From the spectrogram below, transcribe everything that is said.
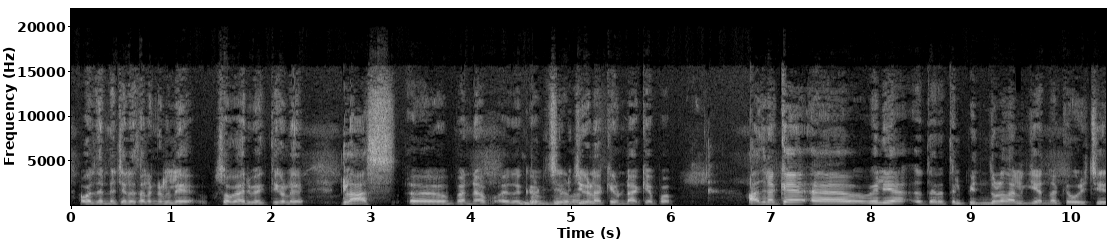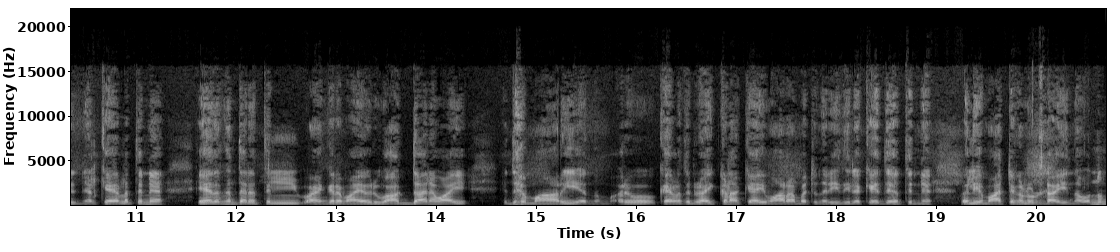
അതുപോലെ തന്നെ ചില സ്ഥലങ്ങളിൽ സ്വകാര്യ വ്യക്തികൾ ഗ്ലാസ് പിന്നെ ബ്രിഡ്ജുകളൊക്കെ ഉണ്ടാക്കിയപ്പോൾ അതിനൊക്കെ വലിയ തരത്തിൽ പിന്തുണ നൽകി എന്നൊക്കെ ഒഴിച്ചു കഴിഞ്ഞാൽ കേരളത്തിന് ഏതെങ്കിലും തരത്തിൽ ഭയങ്കരമായ ഒരു വാഗ്ദാനമായി ഇദ്ദേഹം മാറി എന്നും ഒരു കേരളത്തിന്റെ ഒരു ഐക്കണൊക്കെ ആയി മാറാൻ പറ്റുന്ന രീതിയിലൊക്കെ ഇദ്ദേഹത്തിന് വലിയ മാറ്റങ്ങൾ ഉണ്ടായി എന്നോ ഒന്നും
